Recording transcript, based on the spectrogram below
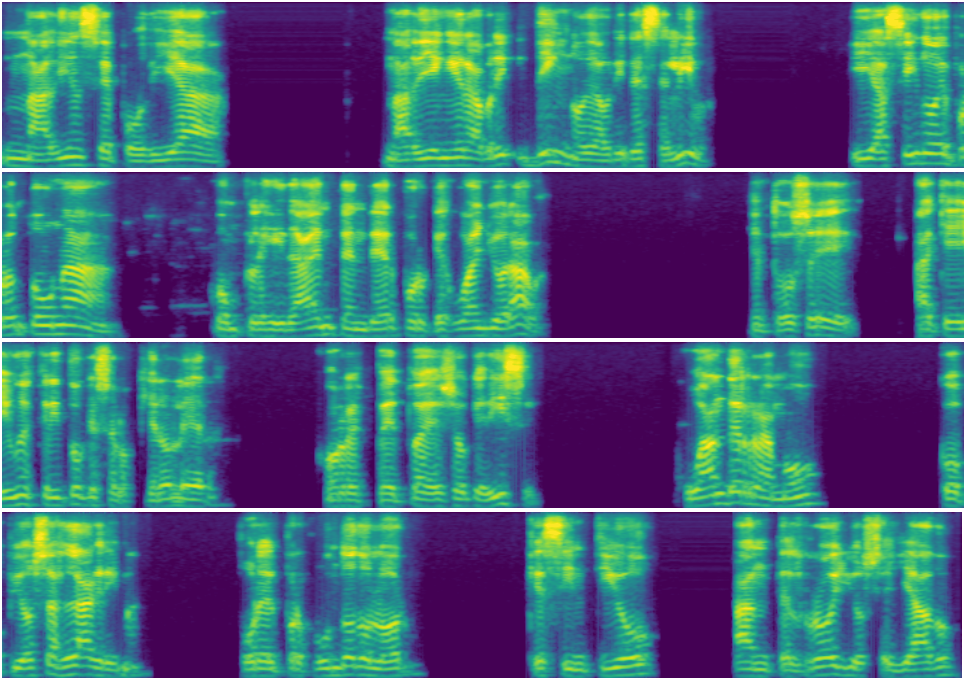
nadie se podía, nadie era digno de abrir ese libro. Y ha sido de pronto una complejidad entender por qué Juan lloraba. Entonces, aquí hay un escrito que se los quiero leer con respecto a eso que dice. Juan derramó copiosas lágrimas por el profundo dolor que sintió ante el rollo sellado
